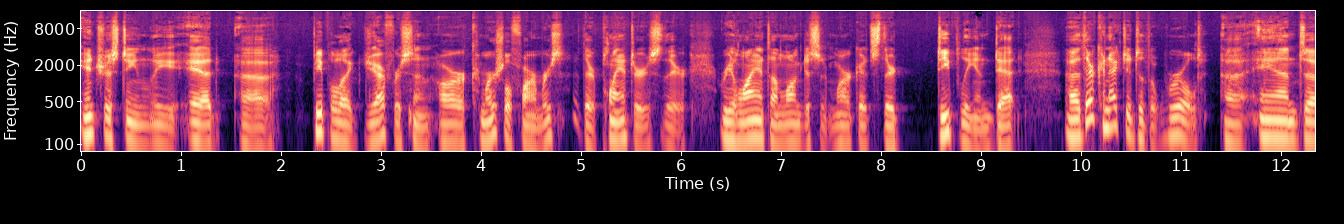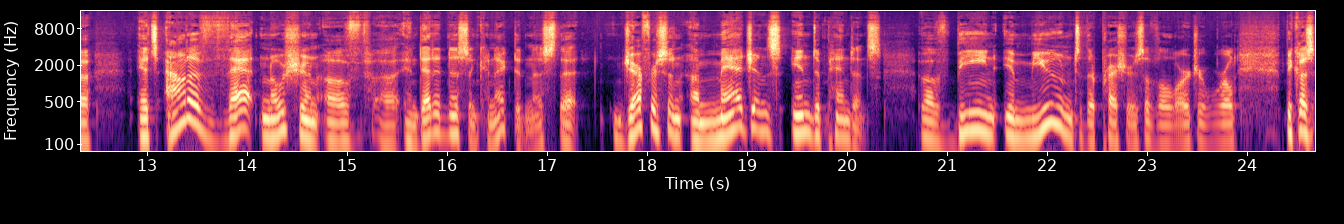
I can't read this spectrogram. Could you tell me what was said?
interestingly, Ed. Uh, people like Jefferson are commercial farmers. They're planters. They're reliant on long distance markets. They're deeply in debt. Uh, they're connected to the world, uh, and uh, it's out of that notion of uh, indebtedness and connectedness that Jefferson imagines independence of being immune to the pressures of the larger world. Because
